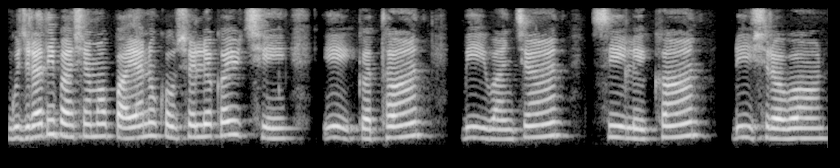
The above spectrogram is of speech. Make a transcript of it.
ગુજરાતી ભાષામાં પાયાનું કૌશલ્ય કયું છે? એ કથન, બી વાંચન, સી લેખન, ડી શ્રવણ.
